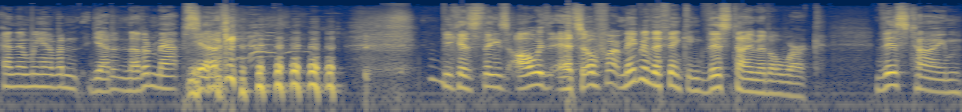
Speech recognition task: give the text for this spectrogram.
And then we have an, yet another map scene. Yeah. because things always so far maybe they're thinking this time it'll work this time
